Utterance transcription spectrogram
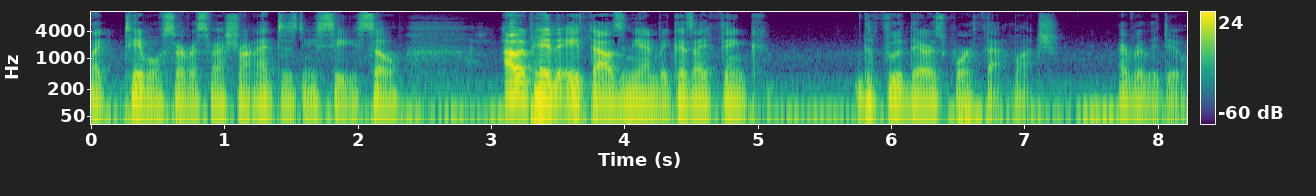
like table service restaurant at Disney Sea. So I would pay the eight thousand yen because I think the food there is worth that much. I really do.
